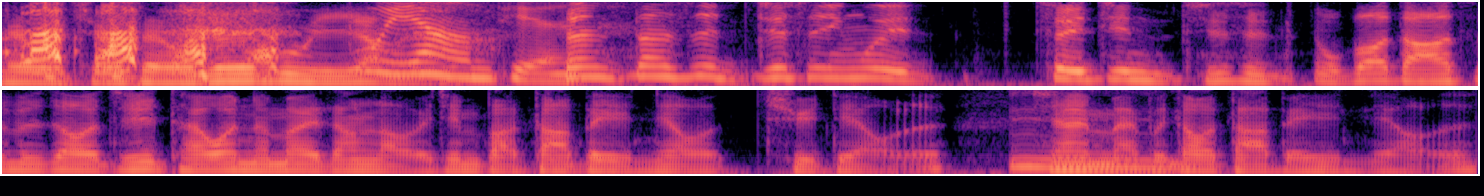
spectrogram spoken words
的，我觉得我觉得不一样，不一样的甜。但但是就是因为最近其实我不知道大家知不知道，其实台湾的麦当劳已经把大杯饮料去掉了，现在买不到大杯饮料了，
